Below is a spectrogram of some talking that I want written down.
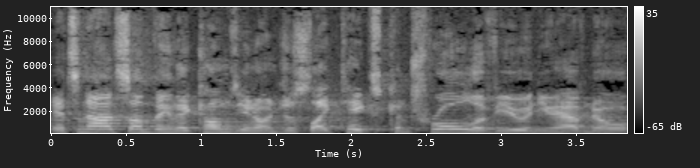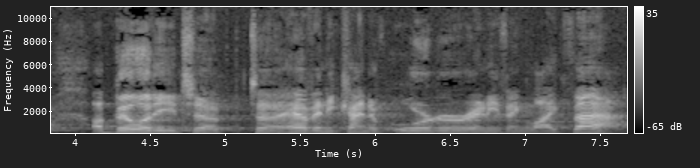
it's not something that comes you know and just like takes control of you and you have no ability to to have any kind of order or anything like that.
